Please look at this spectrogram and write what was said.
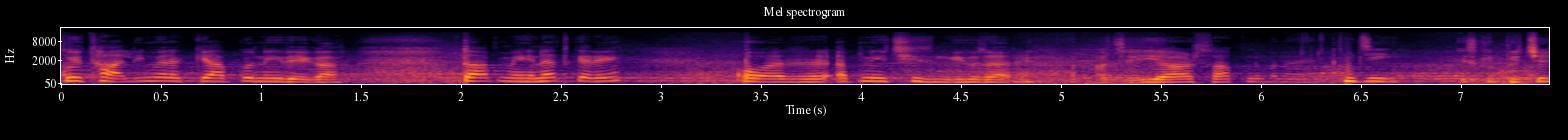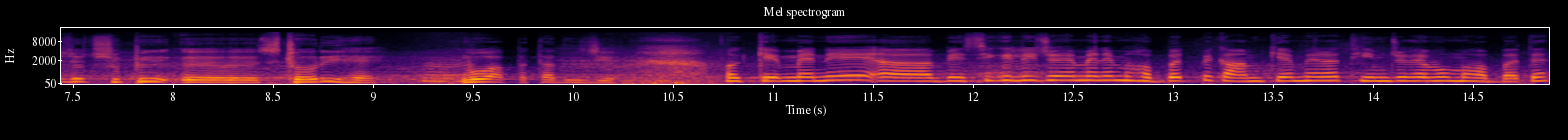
कोई थाली में रख के आपको नहीं देगा। तो आप मेहनत करें और अपनी अच्छी ज़िंदगी गुजारें। अच्छा ये आर्ट्स आपने बनाया जी। इसके पीछे जो छुपी स्टोरी है वो आप बता दीजिए। ओके okay, मैंने बेसिकली जो है मैंने मोहब्बत पे काम किया मेरा थीम जो है वो मोहब्बत है।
